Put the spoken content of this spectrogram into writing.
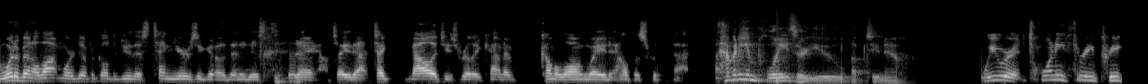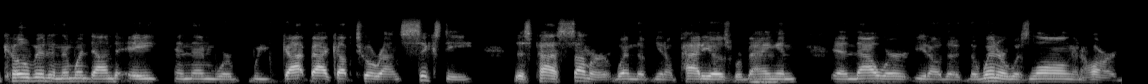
It would have been a lot more difficult to do this 10 years ago than it is today. I'll tell you that. Technology's really kind of come a long way to help us with that. How many employees are you up to now? We were at 23 pre-COVID and then went down to eight, and then we're we got back up to around 60 this past summer when the you know patios were mm-hmm. banging, and now we're you know the the winter was long and hard.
